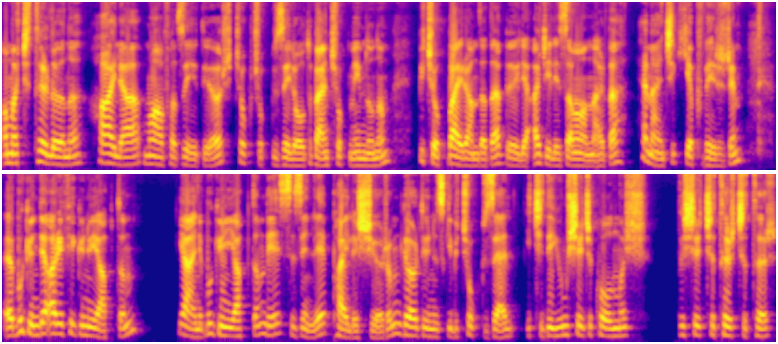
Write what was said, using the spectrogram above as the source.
Ama çıtırlığını hala muhafaza ediyor. Çok çok güzel oldu. Ben çok memnunum. Birçok bayramda da böyle acele zamanlarda hemencik yapıveririm. E, bugün de Arefe günü yaptım. Yani bugün yaptım ve sizinle paylaşıyorum. Gördüğünüz gibi çok güzel. İçi de yumuşacık olmuş. Dışı çıtır çıtır.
